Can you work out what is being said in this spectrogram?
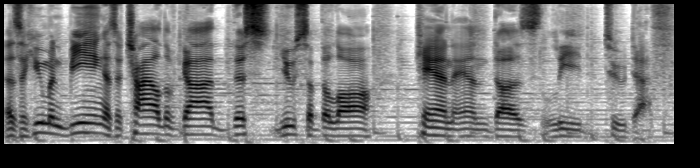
as a human being, as a child of God, this use of the law can and does lead to death.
